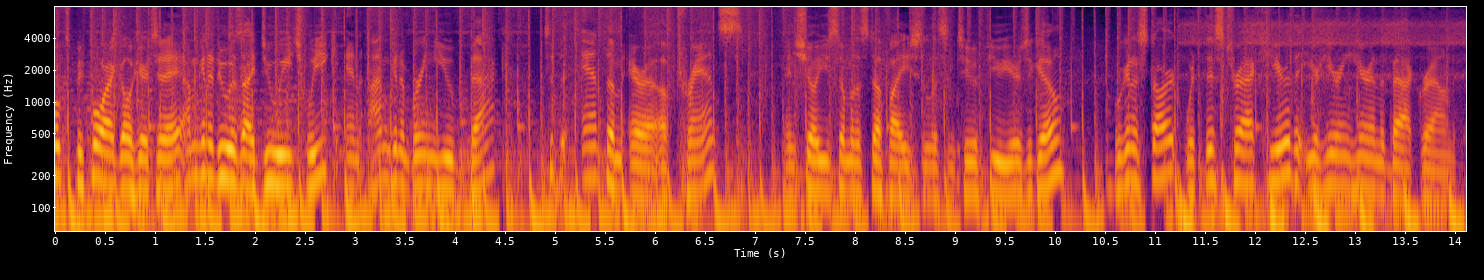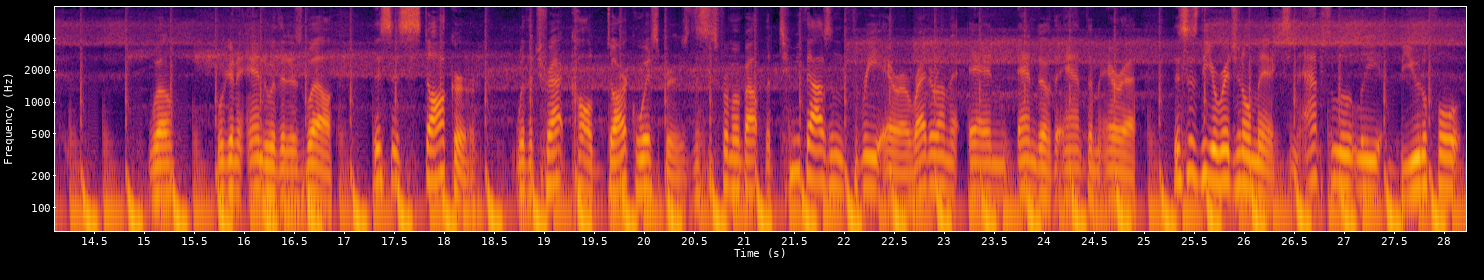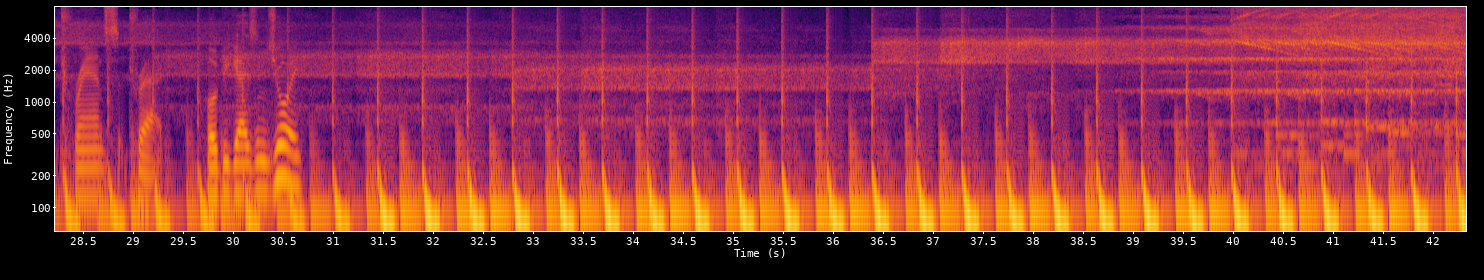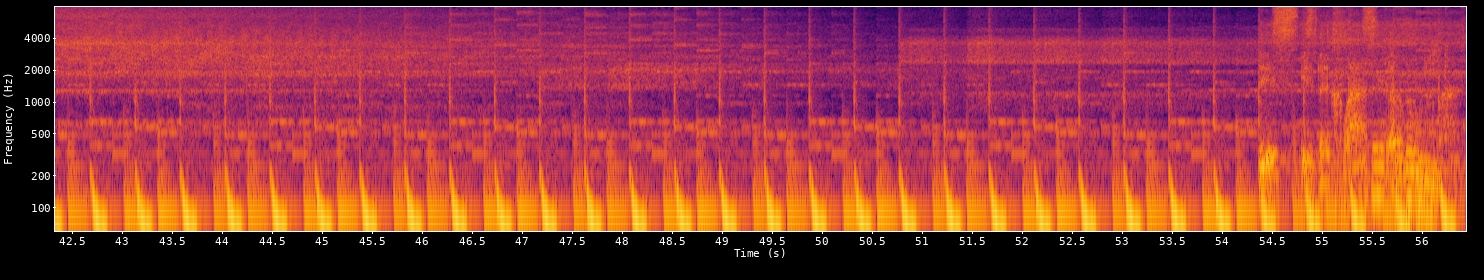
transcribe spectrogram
Folks, before I go here today, I'm going to do as I do each week, and I'm going to bring you back to the anthem era of trance and show you some of the stuff I used to listen to a few years ago. We're going to start with this track here that you're hearing here in the background. Well, we're going to end with it as well. This is Stalker with a track called Dark Whispers. This is from about the 2003 era, right around the end, end of the Anthem era. This is the original mix, an absolutely beautiful trance track. Hope you guys enjoy. This is the classic of the week.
